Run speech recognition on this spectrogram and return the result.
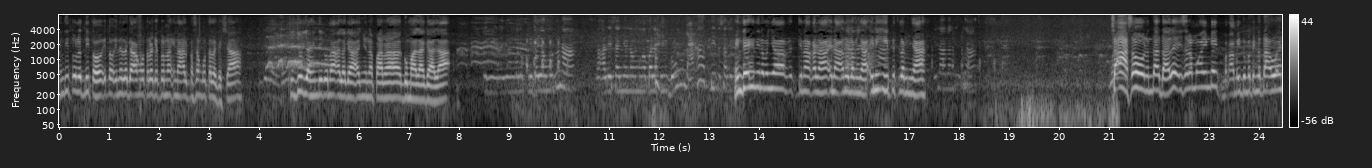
hindi tulad nito, ito, inalagaan ko talaga ito nang inaalpasan ko talaga siya. Si Julia, hindi ko naalagaan yun na para gumala-gala. Tinira yung manok ni Bayaw mo doon ah. Naalisan nyo ng mga balahibo, lahat dito sa likod. Hindi, hindi naman niya kinakala, inaano lang niya, iniipit lang niya. Ilalandi niya. Sa aso, nandadali. Isa lang mo nga yung gate, baka may dumating na tao eh.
